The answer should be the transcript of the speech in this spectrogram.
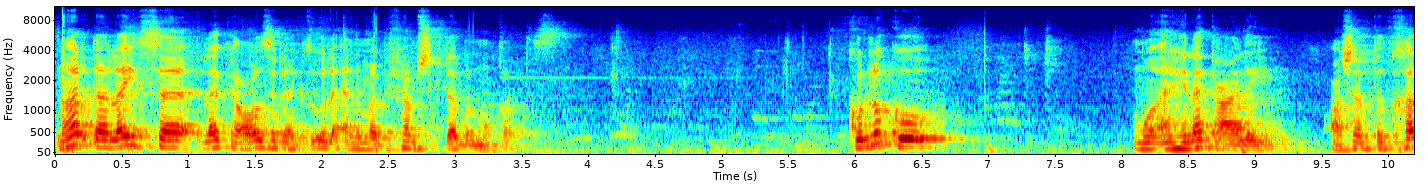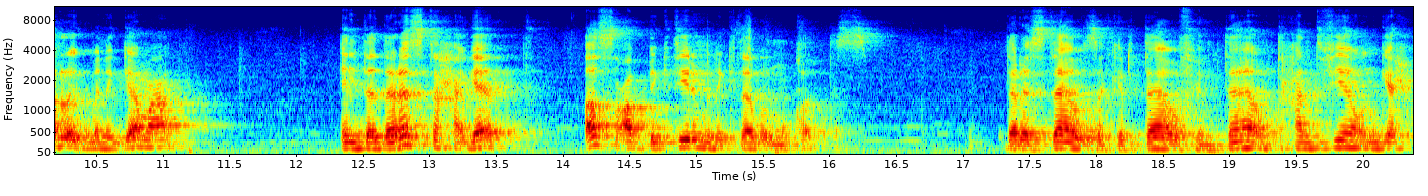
النهارده ليس لك عذر إنك تقول أنا ما بفهمش كتاب المقدس. كلكم مؤهلات عالية. عشان تتخرج من الجامعة انت درست حاجات أصعب بكتير من الكتاب المقدس. درستها وذاكرتها وفهمتها وامتحنت فيها ونجحت.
